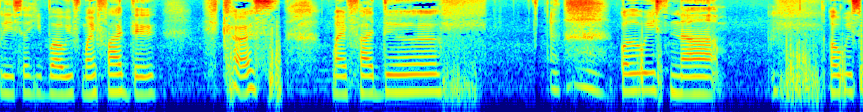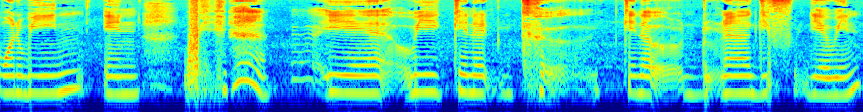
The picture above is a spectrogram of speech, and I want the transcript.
play sahiba with my father because my father always nak always want win and yeah we cannot cannot uh, give their win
